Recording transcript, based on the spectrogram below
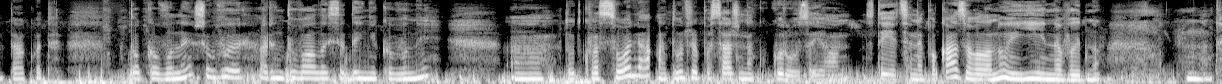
Отак от. То кавуни, щоб ви орієнтувалися, дині кавуни. Тут квасоля, а тут же посаджена кукуруза. Я вам, здається, не показувала, ну і її не видно. От.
